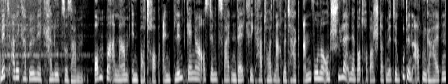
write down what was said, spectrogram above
Mit Annika Böhnig, hallo zusammen. Bombenalarm in Bottrop. Ein Blindgänger aus dem Zweiten Weltkrieg hat heute Nachmittag Anwohner und Schüler in der Bottroper Stadtmitte gut in Atem gehalten.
